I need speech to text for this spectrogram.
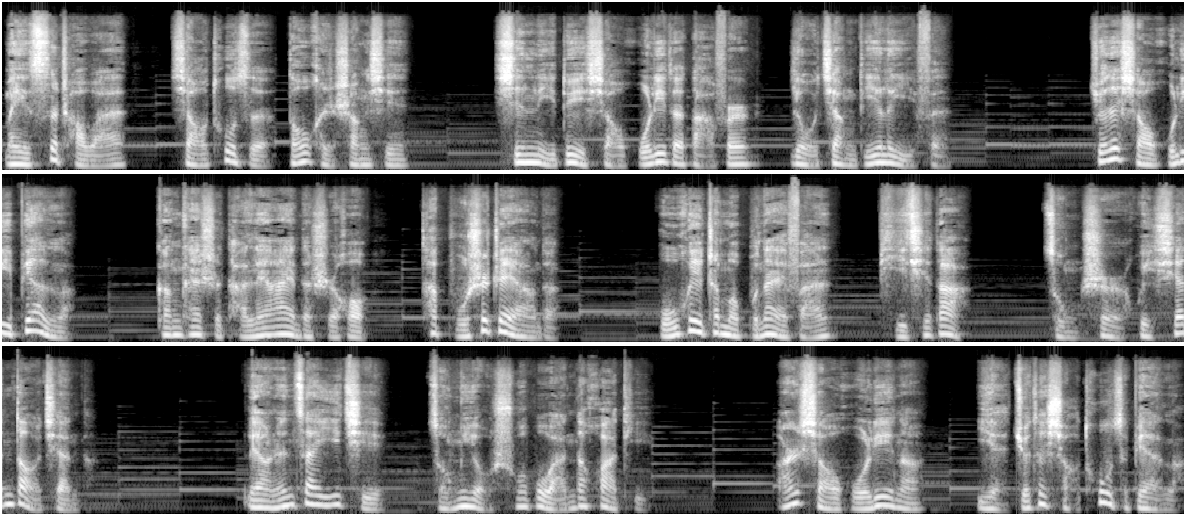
每次吵完，小兔子都很伤心，心里对小狐狸的打分又降低了一分，觉得小狐狸变了。刚开始谈恋爱的时候，他不是这样的，不会这么不耐烦，脾气大，总是会先道歉的。两人在一起总有说不完的话题，而小狐狸呢？也觉得小兔子变了，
